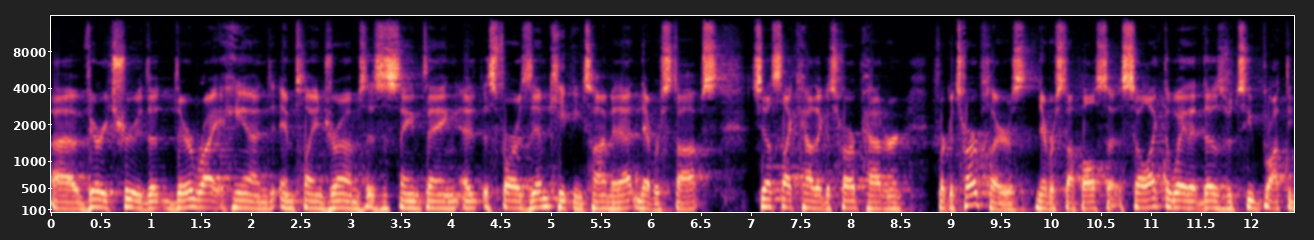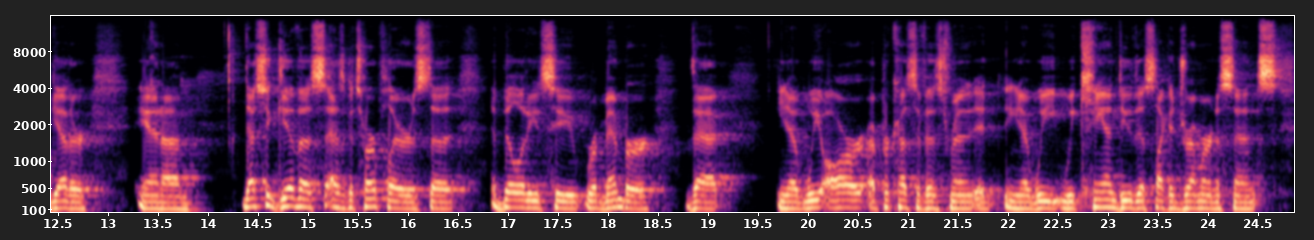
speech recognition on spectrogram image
uh, very true, that their right hand in playing drums is the same thing as far as them keeping time, and that never stops, just like how the guitar pattern for guitar players never stop also. So I like the way that those are two brought together. And um, that should give us as guitar players the ability to remember that you know we are a percussive instrument. It, you know we we can do this like a drummer in a sense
